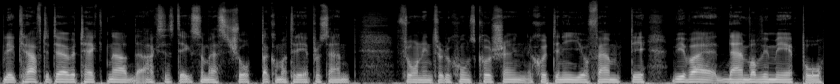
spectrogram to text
blev kraftigt övertecknad, aktien steg som mest 28,3% från introduktionskursen 79,50. Vi var, den var vi med på,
